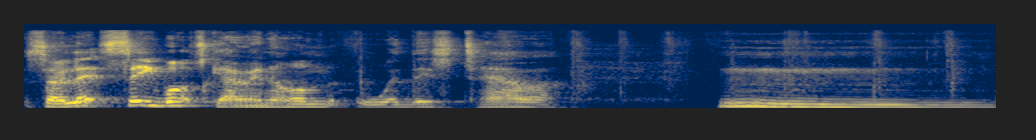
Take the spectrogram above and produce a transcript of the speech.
so let's see what's going on with this tower. Hmm.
